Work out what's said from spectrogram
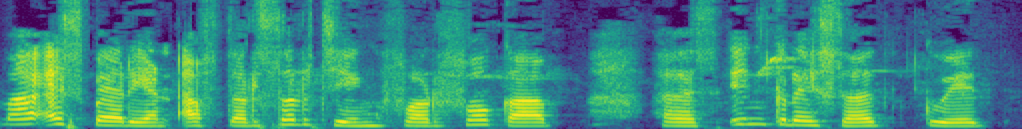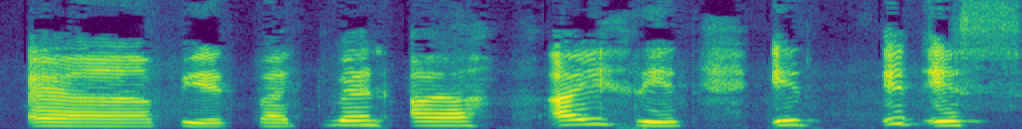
My experience after searching for vocab has increased quite a bit, but when I, I read it, it is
